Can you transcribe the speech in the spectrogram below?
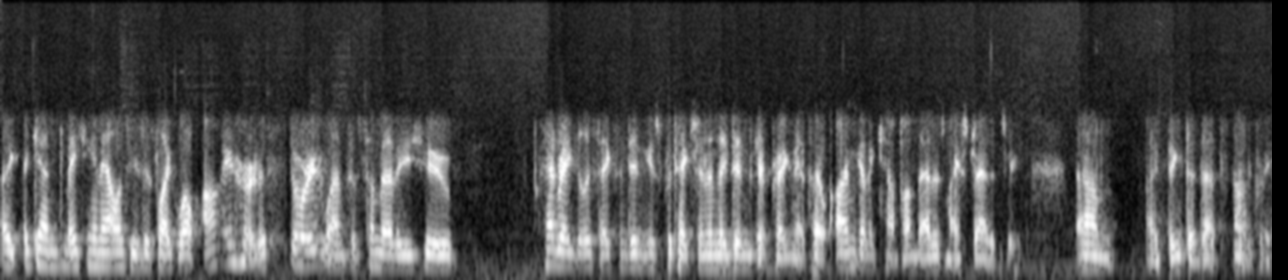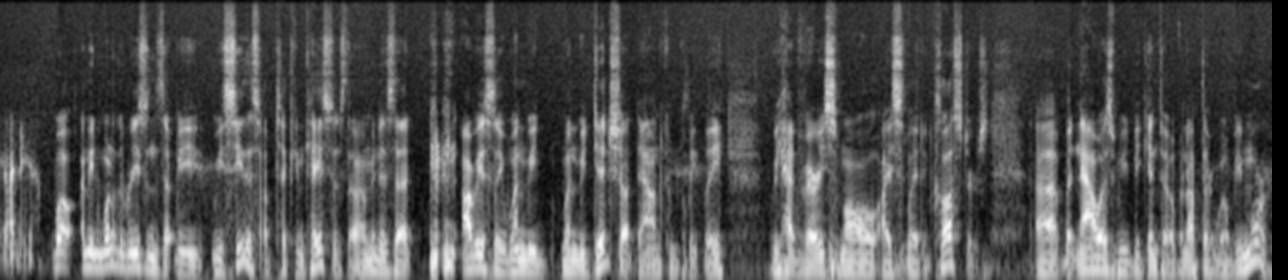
again, making analogies, it's like, well, I heard a story once of somebody who had regular sex and didn't use protection and they didn't get pregnant. So I'm going to count on that as my strategy. Um, I think that that's not a great idea. Well, I mean, one of the reasons that we, we see this uptick in cases, though, I mean, is that obviously when we when we did shut down completely, we had very small isolated clusters. Uh, but now, as we begin to open up, there will be more.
